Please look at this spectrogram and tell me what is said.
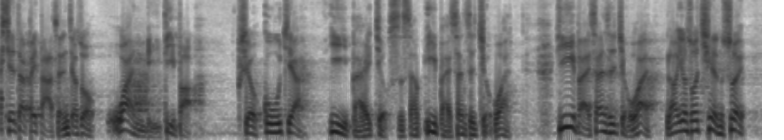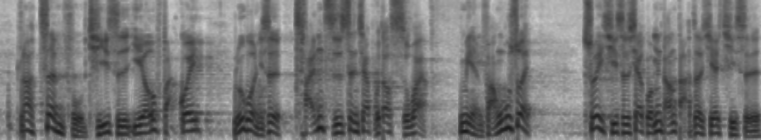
现在被打成叫做万里地堡，就估价一百九十三一百三十九万。一百三十九万，然后又说欠税，那政府其实也有法规，如果你是残值剩下不到十万，免房屋税。所以其实现在国民党打这些，其实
